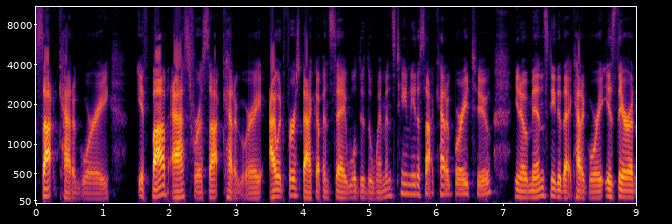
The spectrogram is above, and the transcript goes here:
sock category if Bob asked for a sock category, I would first back up and say, well, do the women's team need a sock category too? You know, men's needed that category. Is there an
